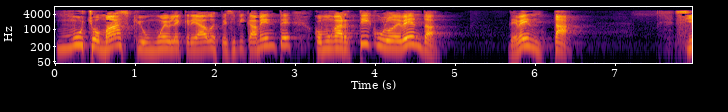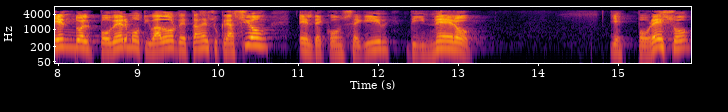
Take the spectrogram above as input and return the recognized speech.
mucho más que un mueble creado específicamente como un artículo de venta, de venta, siendo el poder motivador detrás de su creación el de conseguir dinero. Y es por eso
